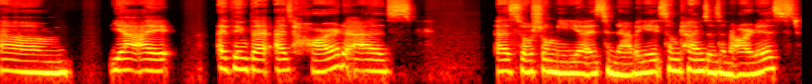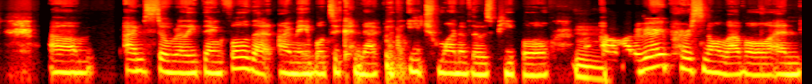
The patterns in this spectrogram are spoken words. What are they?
um, yeah, I I think that as hard as as social media is to navigate sometimes as an artist, um, I'm still really thankful that I'm able to connect with each one of those people mm. um, on a very personal level and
